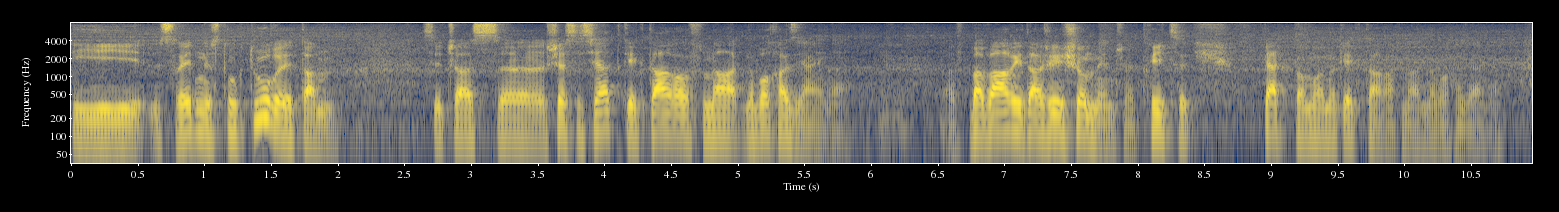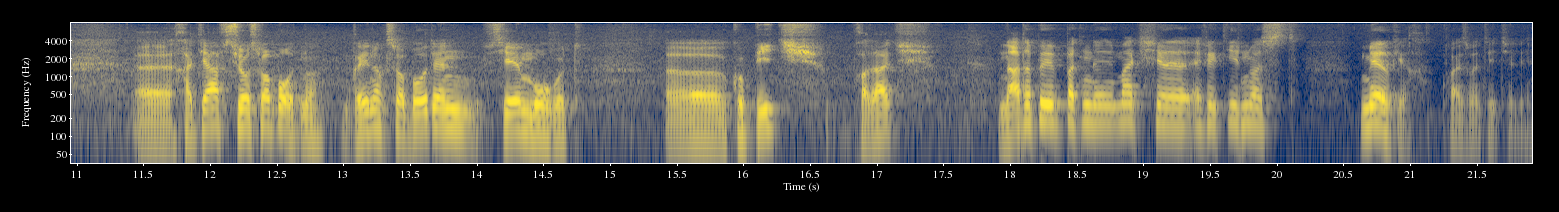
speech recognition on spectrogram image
и средние структуры там сейчас э, 60 гектаров на одного хозяина. В Баварии даже еще меньше, 35, по-моему, гектаров на одного хозяина. Э, Хотя все свободно, рынок свободен, все могут э, купить, продать. Надо бы поднимать э, эффективность мелких производителей,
